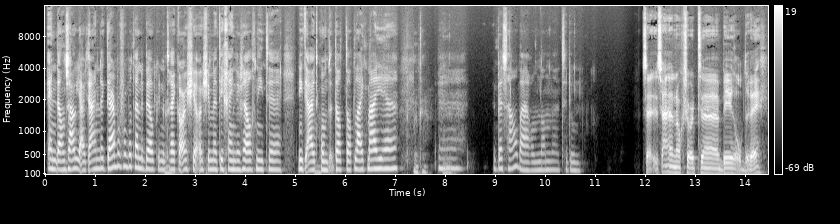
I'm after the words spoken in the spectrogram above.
en dan zou je uiteindelijk daar bijvoorbeeld aan de bel kunnen trekken als je, als je met diegene er zelf niet, uh, niet uitkomt. Dat, dat lijkt mij uh, okay. het best haalbaar om dan te doen. Zijn er nog soort beren op de weg?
